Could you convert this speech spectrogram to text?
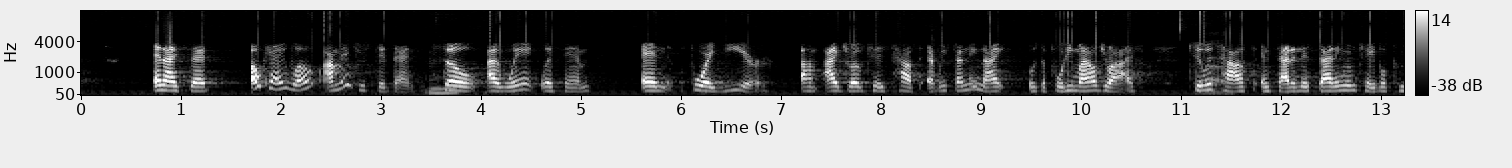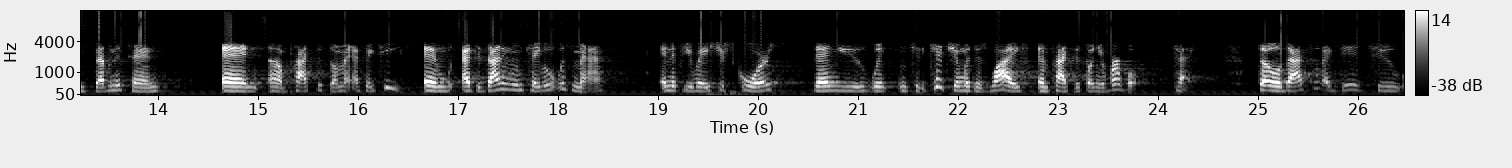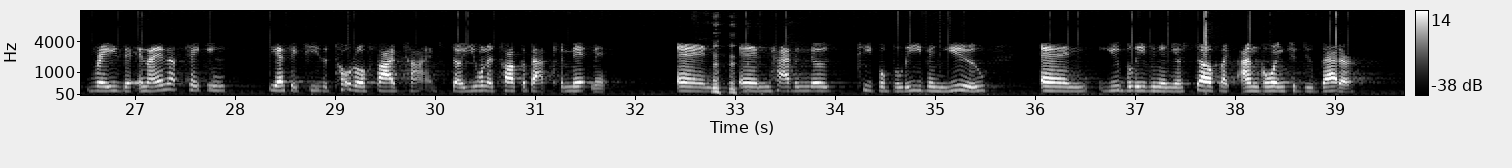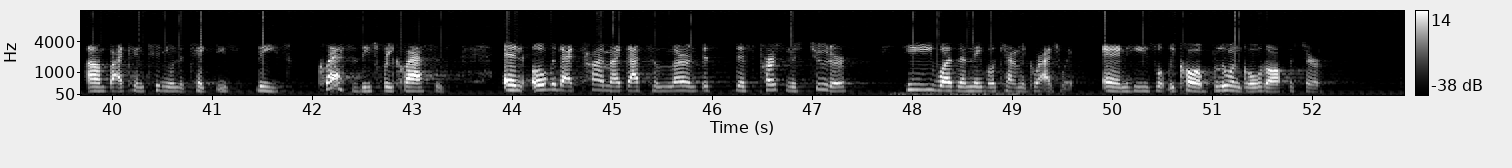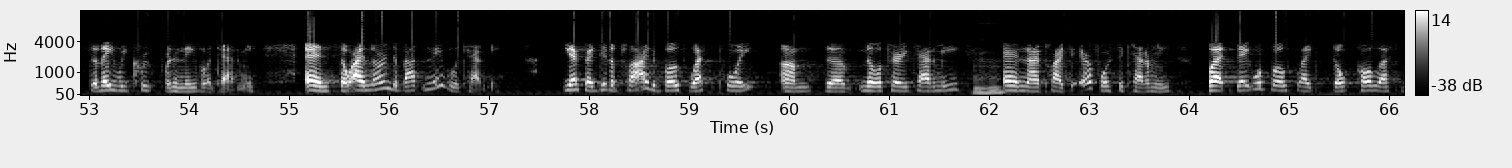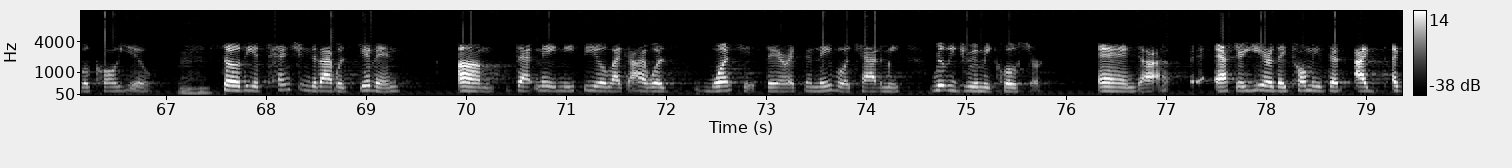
And I said, okay, well, I'm interested then. Mm-hmm. So I went with him, and for a year, um, I drove to his house every Sunday night. It was a 40 mile drive to his house and sat at his dining room table from 7 to 10 and um, practiced on my SATs. And at the dining room table, it was math. And if you raised your scores, then you went into the kitchen with his wife and practiced on your verbal test. So that's what I did to raise it. And I ended up taking the SATs a total of five times. So you want to talk about commitment and and having those people believe in you and you believing in yourself, like I'm going to do better um, by continuing to take these these classes, these free classes. And over that time, I got to learn this this person, this tutor, he was a Naval Academy graduate, and he's what we call a blue and gold officer. So they recruit for the Naval Academy, and so I learned about the Naval Academy. Yes, I did apply to both West Point, um, the military academy, mm-hmm. and I applied to Air Force Academy. But they were both like, "Don't call us, we'll call you." Mm-hmm. So the attention that I was given, um, that made me feel like I was wanted there at the Naval Academy, really drew me closer. And uh, after a year, they told me that I, I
